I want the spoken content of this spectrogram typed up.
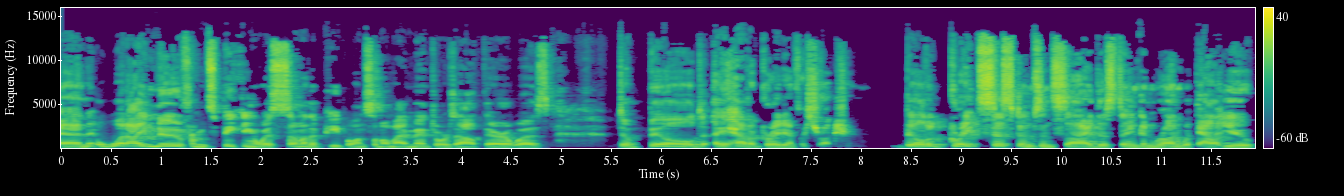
And what I knew from speaking with some of the people and some of my mentors out there was to build a have a great infrastructure, build a great systems inside this thing can run without you.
